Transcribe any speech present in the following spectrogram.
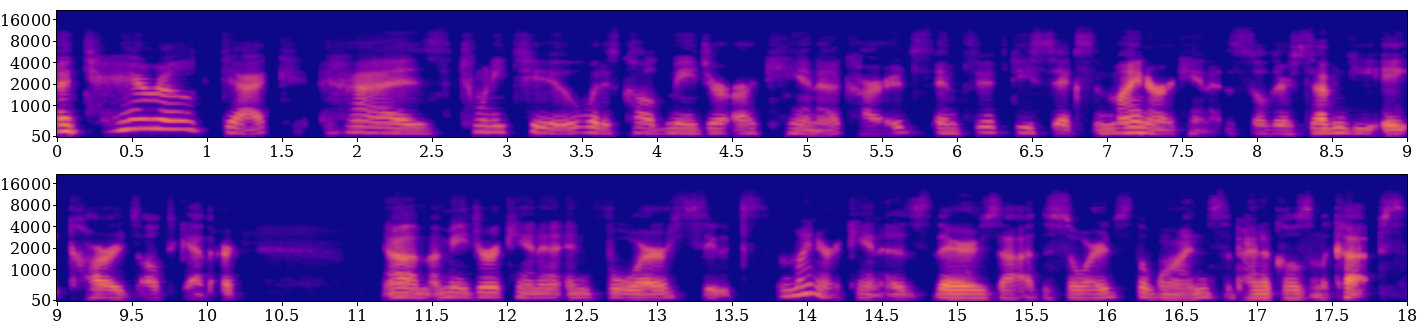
A tarot deck has 22 what is called major arcana cards and 56 minor arcana. So there's 78 cards altogether. Um, a major arcana and four suits minor arcanas. There's uh, the swords, the wands, the pentacles, and the cups.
